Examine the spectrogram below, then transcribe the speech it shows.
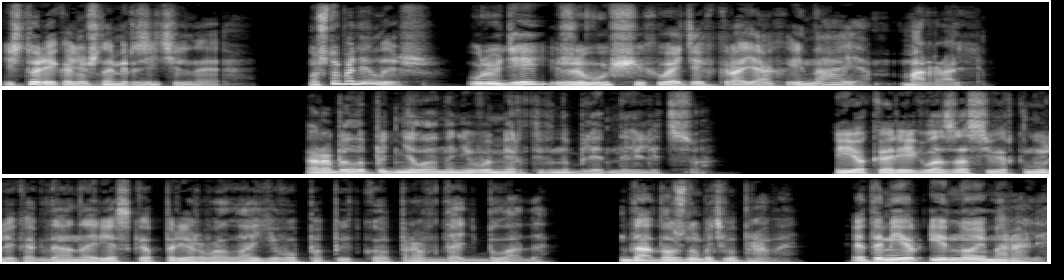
История, конечно, омерзительная. Но что поделаешь, у людей, живущих в этих краях, иная мораль. Арабелла подняла на него мертвенно-бледное лицо. Ее карие глаза сверкнули, когда она резко прервала его попытку оправдать Блада. Да, должно быть, вы правы. Это мир иной морали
